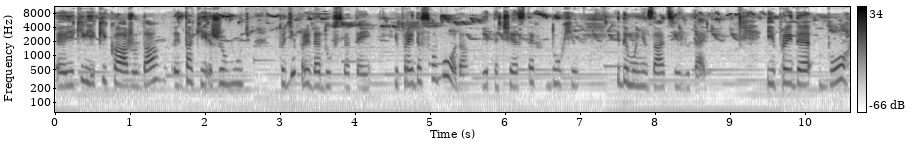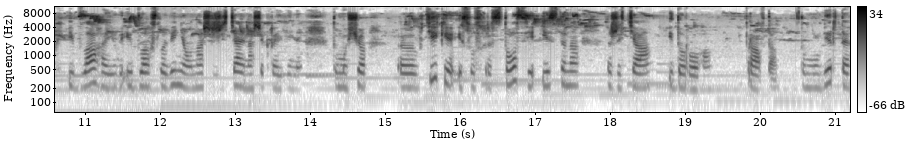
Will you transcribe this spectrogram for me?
е, які, які кажуть, да, е, так і живуть. Тоді прийде Дух Святий і прийде свобода від нечистих духів і демонізації людей. І прийде Бог і блага Його, і благословіння у наше життя і наші країни, тому що е, тільки Ісус Христос є істина, життя і дорога, правда. Тому вірте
